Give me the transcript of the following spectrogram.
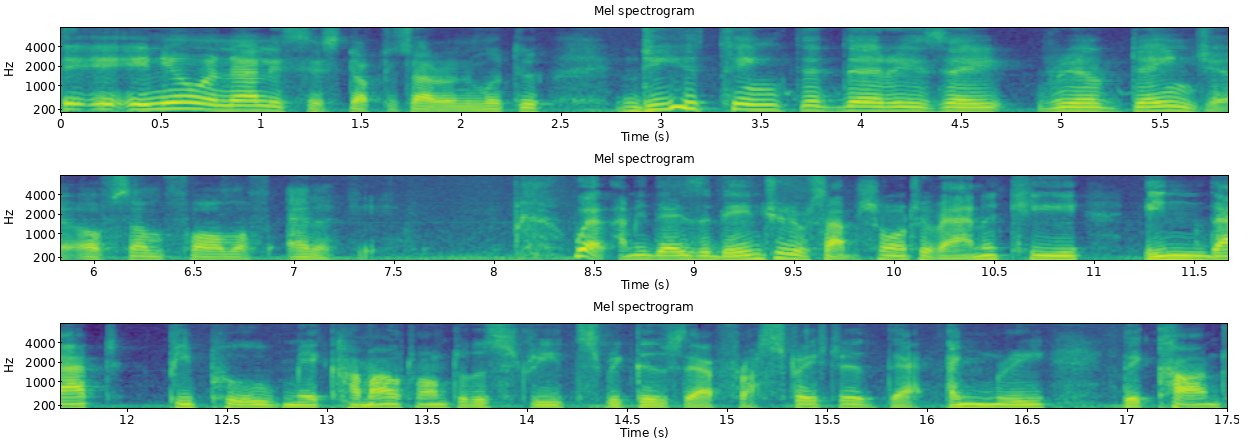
In your analysis, Dr. Saravanamuttu, do you think that there is a real danger of some form of anarchy? Well, I mean, there is a danger of some sort of anarchy in that people may come out onto the streets because they're frustrated, they're angry, they can't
